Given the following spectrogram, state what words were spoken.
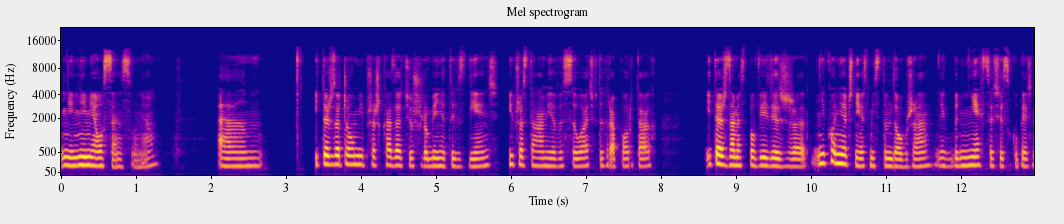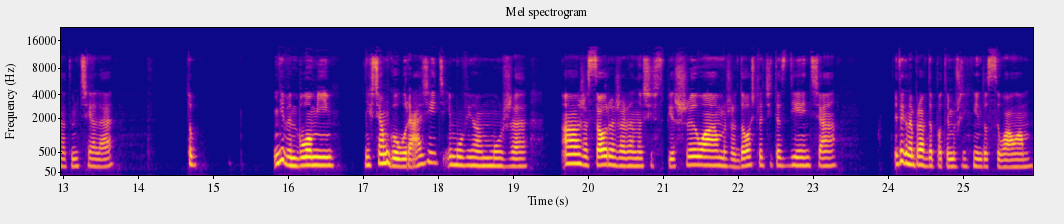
Nie, nie miało sensu, nie? Um, I też zaczęło mi przeszkadzać już robienie tych zdjęć i przestałam je wysyłać w tych raportach. I też zamiast powiedzieć, że niekoniecznie jest mi z tym dobrze, jakby nie chcę się skupiać na tym ciele, nie wiem, było mi, nie chciałam go urazić i mówiłam mu, że a, że sorry, że rano się spieszyłam, że doślę ci te zdjęcia. I tak naprawdę potem już ich nie dosyłałam.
